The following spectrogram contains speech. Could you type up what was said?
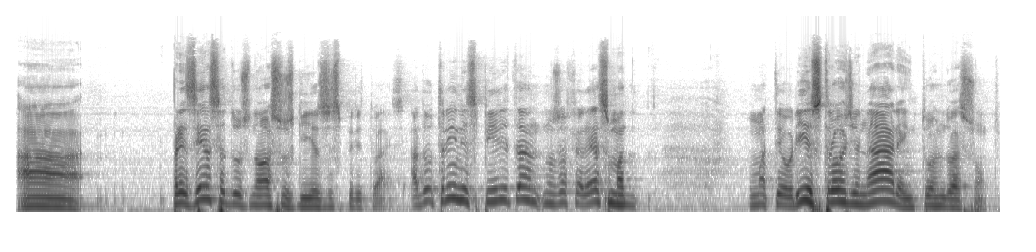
a presença dos nossos guias espirituais. A doutrina espírita nos oferece uma, uma teoria extraordinária em torno do assunto.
